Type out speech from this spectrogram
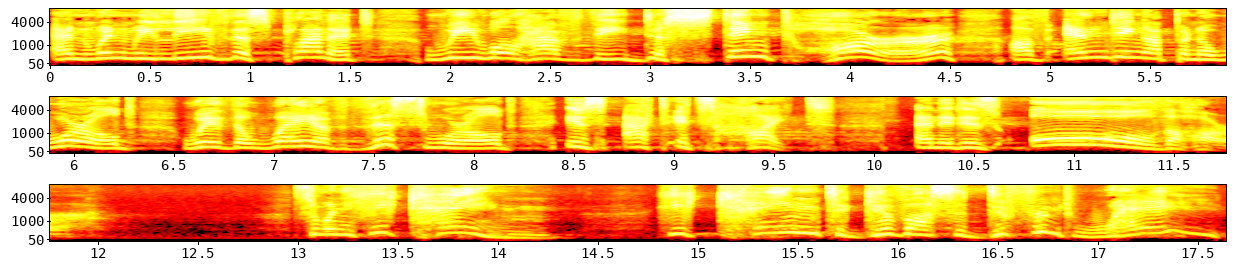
And when we leave this planet, we will have the distinct horror of ending up in a world where the way of this world is at its height. And it is all the horror. So when he came, he came to give us a different way.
